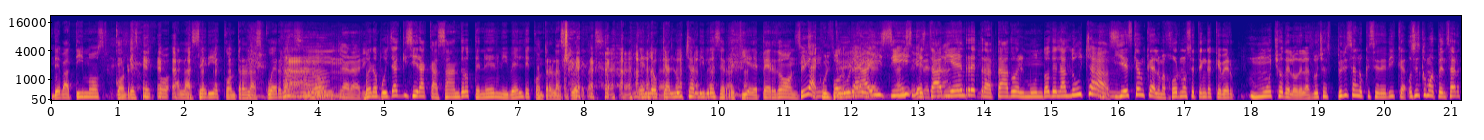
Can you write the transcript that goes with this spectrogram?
debatimos con respecto a la serie Contra las Cuerdas? Claro. ¿no? Sí, claro. Bueno, pues ya quisiera Casandro tener el nivel de Contra las Cuerdas en lo que a lucha libre se refiere, perdón. Sí, a cultura a- ahí sí, ahí sí. está bien retratado el mundo de las luchas. Y es que aunque a lo mejor no se tenga que ver mucho de lo de las luchas, pero es a lo que se dedica. O sea, es como pensar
